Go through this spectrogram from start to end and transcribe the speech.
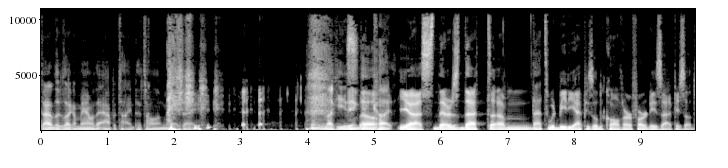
That looks like a man with an appetite. That's all I'm going to say. Lucky you didn't So, get cut. Yes, there's that. Um, that would be the episode cover for this episode.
